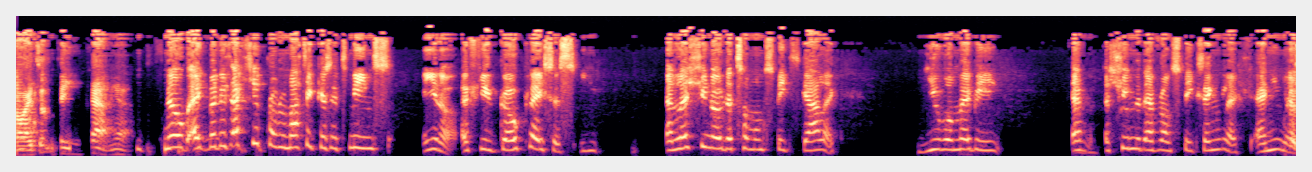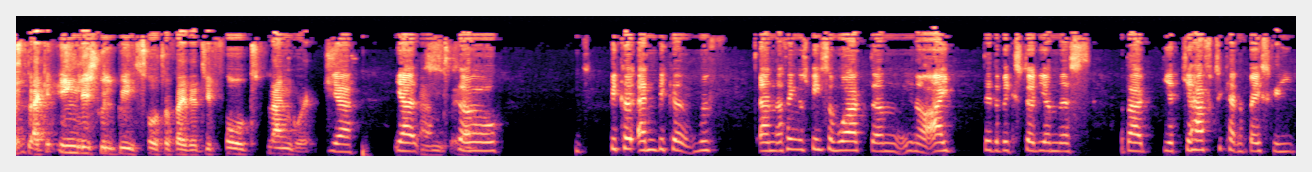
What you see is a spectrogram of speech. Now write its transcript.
no, I don't think you can, yeah. No, but, but it's actually problematic because it means, you know, if you go places, you, unless you know that someone speaks Gaelic, you will maybe ev- assume that everyone speaks English anyway. Just like English will be sort of like the default language. Yeah, yeah. And, uh, so, yeah. because, and because, we've, and I think there's been some work done, you know, I did a big study on this about you, you have to kind of basically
